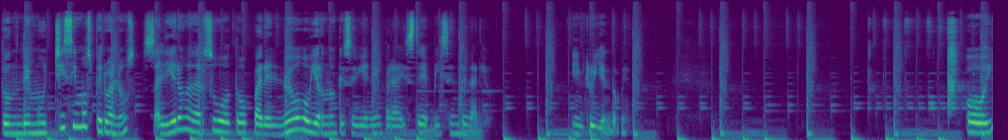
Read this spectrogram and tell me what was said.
donde muchísimos peruanos salieron a dar su voto para el nuevo gobierno que se viene para este bicentenario incluyéndome. Hoy,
